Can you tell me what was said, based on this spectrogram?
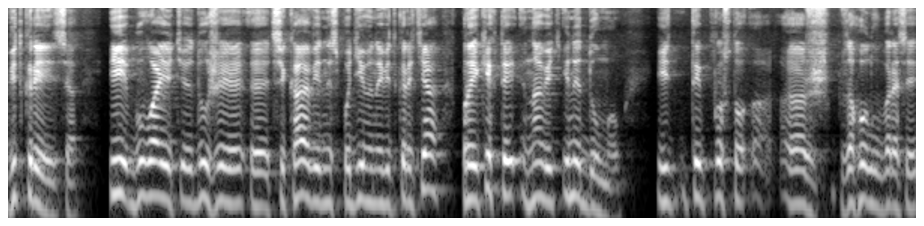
відкриється. І бувають дуже цікаві, несподівані відкриття, про яких ти навіть і не думав. І ти просто аж за голову берешся.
